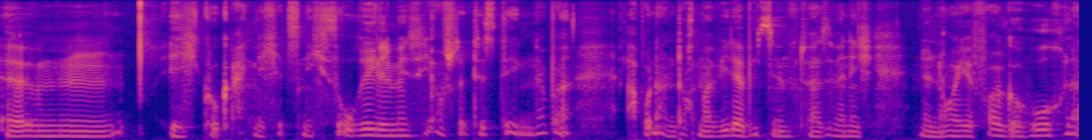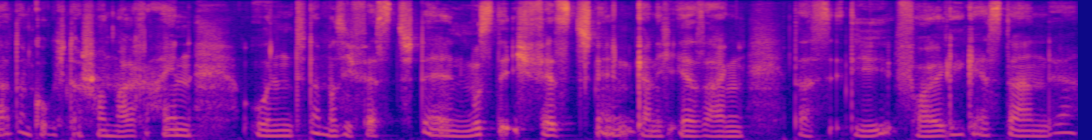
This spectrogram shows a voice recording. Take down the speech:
Ähm, ich gucke eigentlich jetzt nicht so regelmäßig auf Statistiken, aber ab und an doch mal wieder, beziehungsweise wenn ich eine neue Folge hochlade, dann gucke ich da schon mal rein und da muss ich feststellen, musste ich feststellen, kann ich eher sagen, dass die Folge gestern, der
